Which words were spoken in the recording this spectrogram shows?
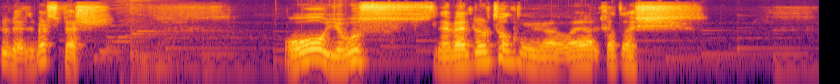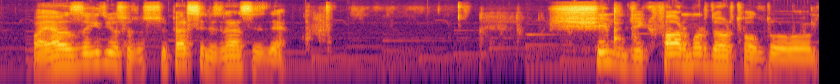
Über über süper. Oo Yavuz. Level 4 oldun ya. Vay arkadaş. Bayağı hızlı gidiyorsunuz. Süpersiniz ha sizde. Şimdilik Farmer 4 oldun.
